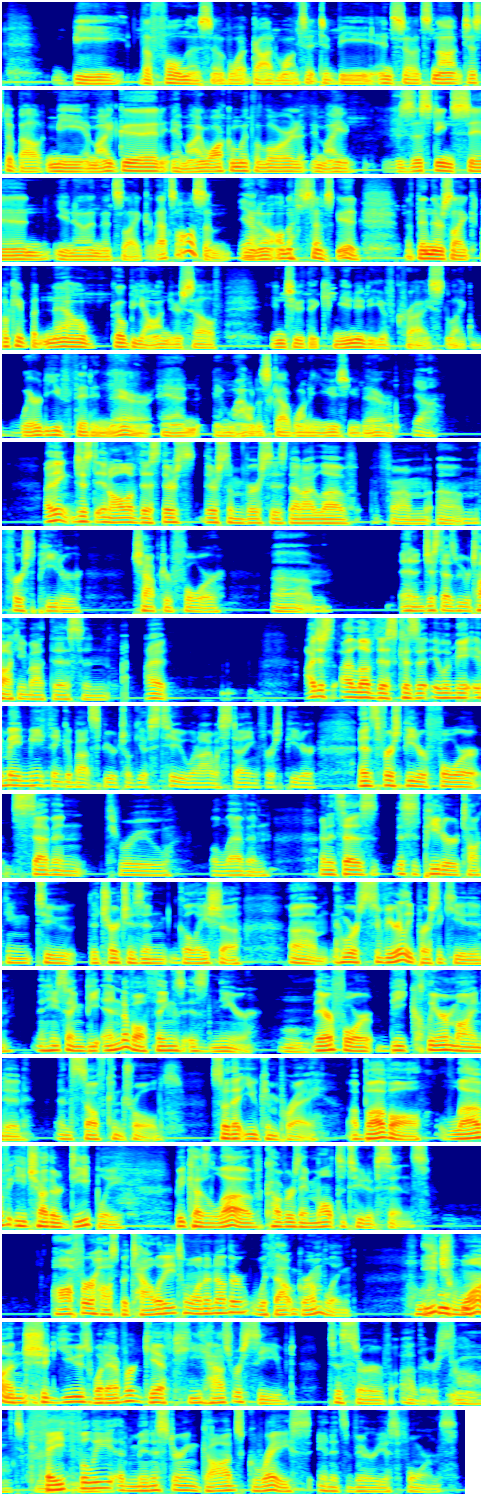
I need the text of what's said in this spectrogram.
be the fullness of what God wants it to be. And so it's not just about me. Am I good? Am I walking with the Lord? Am I resisting sin? You know, and it's like, that's awesome. Yeah. You know, all that stuff's good. But then there's like, okay, but now go beyond yourself into the community of Christ. Like, where do you fit in there? And, and how does God want to use you there? Yeah. I think just in all of this, there's there's some verses that I love from um, First Peter, chapter four, um, and just as we were talking about this, and I, I just I love this because it, it would make, it made me think about spiritual gifts too when I was studying First Peter, and it's First Peter four seven through eleven, and it says this is Peter talking to the churches in Galatia, um, who were severely persecuted and he's saying, The end of all things is near. Mm. Therefore, be clear minded and self controlled so that you can pray. Above all, love each other deeply because love covers a multitude of sins. Offer hospitality to one another without grumbling. Each one should use whatever gift he has received to serve others, oh, faithfully administering God's grace in its various forms.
